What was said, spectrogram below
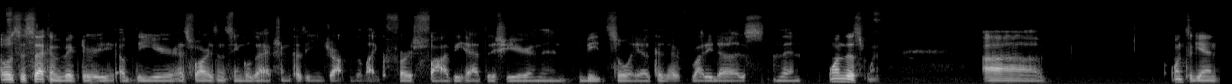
It was the second victory of the year as far as in singles action because he dropped the like first five he had this year, and then he beat Soya because everybody does, and then won this one. Uh, once again,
